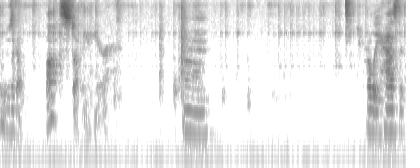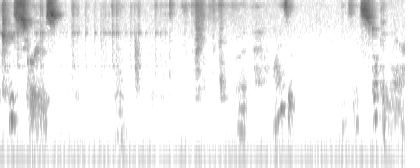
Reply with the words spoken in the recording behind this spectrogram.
There's like stuck in here. Um, probably has the case screws. But why is it? Why is it stuck in there?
